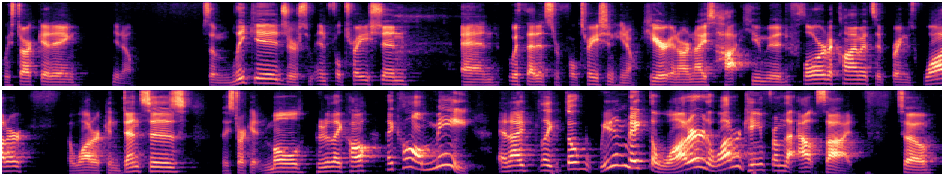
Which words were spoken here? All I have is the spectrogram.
we start getting, you know, some leakage or some infiltration. And with that instant filtration, you know, here in our nice hot, humid Florida climates, it brings water. The water condenses. They start getting mold. Who do they call? They call me. And I like, "Don't- we didn't make the water. The water came from the outside. So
